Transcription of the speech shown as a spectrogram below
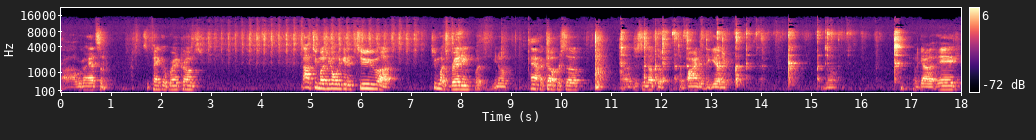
uh, we're gonna add some some panko breadcrumbs. Not too much. You don't want to get it too uh, too much breading, but you know, half a cup or so. Just enough to, to bind it together. We got an egg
